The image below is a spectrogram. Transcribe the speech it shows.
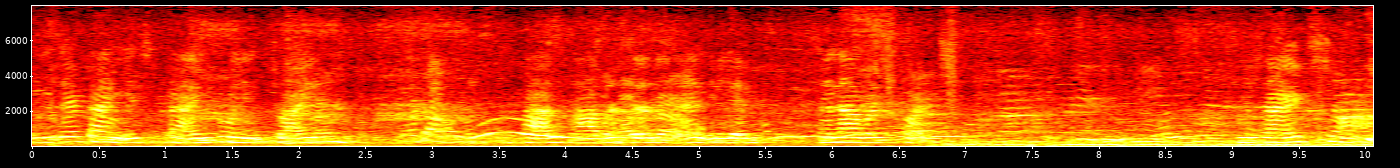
Leisure time is time to enjoy ourselves and in our first. Besides uh,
